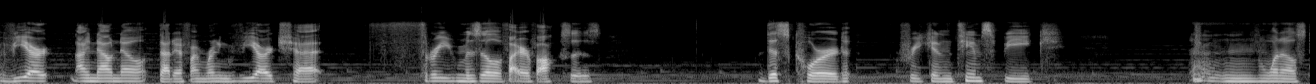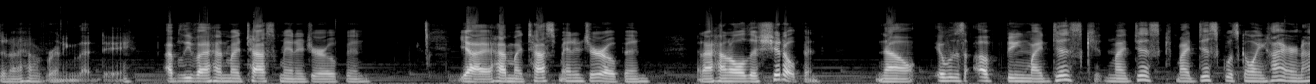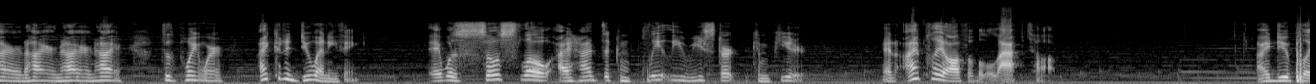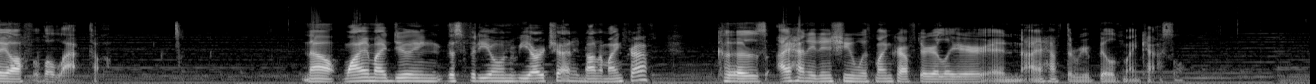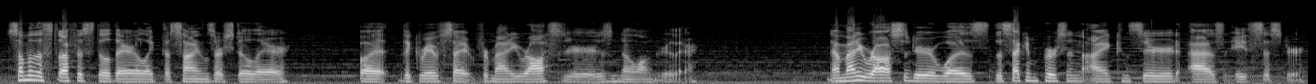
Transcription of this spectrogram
VR, I now know that if I'm running VR chat, three Mozilla Firefoxes, Discord, freaking TeamSpeak, what else did I have running that day? I believe I had my task manager open. Yeah, I had my task manager open, and I had all this shit open. Now, it was upping my disk, my disk, my disk was going higher and higher and higher and higher and higher to the point where I couldn't do anything. It was so slow, I had to completely restart the computer. And I play off of a laptop. I do play off of a laptop. Now, why am I doing this video in VR chat and not in Minecraft? Because I had an issue with Minecraft earlier and I have to rebuild my castle. Some of the stuff is still there, like the signs are still there, but the gravesite for Maddie Rossiter is no longer there. Now, Maddie Rossiter was the second person I considered as a sister.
